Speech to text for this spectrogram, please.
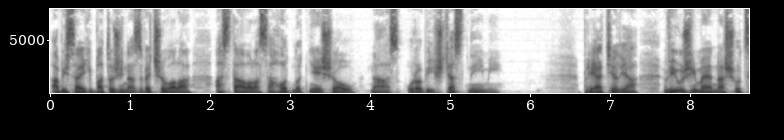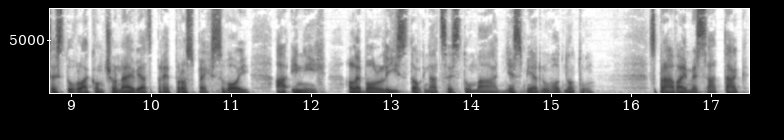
aby sa ich batožina zväčšovala a stávala sa hodnotnejšou, nás urobí šťastnými. Priatelia, využíme našu cestu vlakom čo najviac pre prospech svoj a iných, lebo lístok na cestu má nesmiernu hodnotu. Správajme sa tak,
